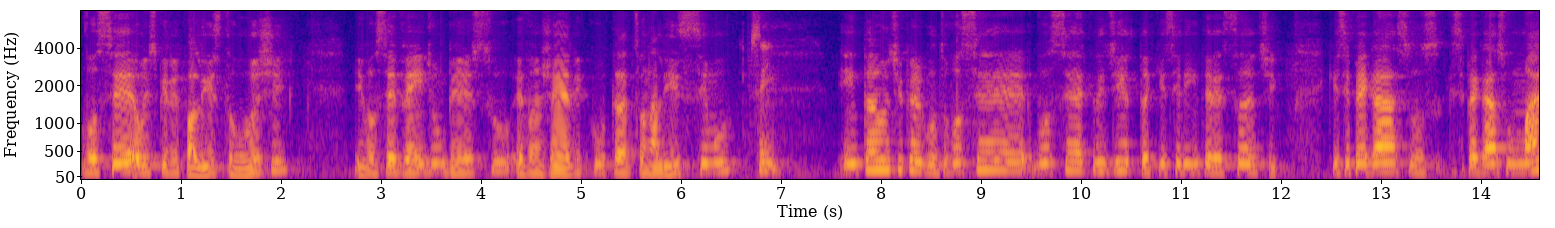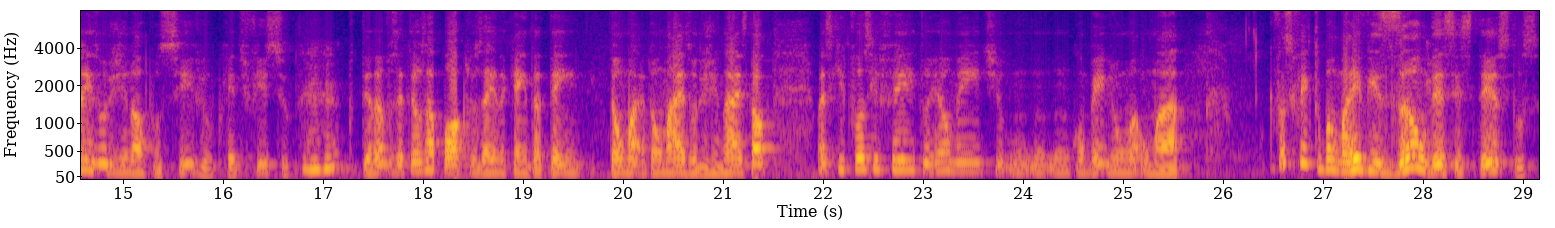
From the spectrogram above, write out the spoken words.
você é um espiritualista hoje e você vem de um berço evangélico tradicionalíssimo. Sim. Então eu te pergunto, você, você acredita que seria interessante que se pegasse, os, que se pegasse o mais original possível, porque é difícil, uhum. terão, você tem os apócrifos ainda que ainda tem, tão, tão mais originais e tal, mas que fosse feito realmente um, um, um compêndio, uma, uma, que fosse feito uma, uma revisão desses textos,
